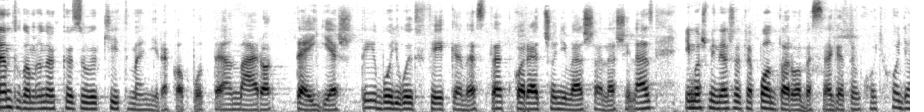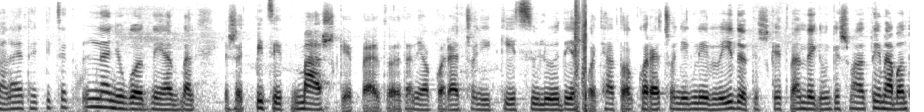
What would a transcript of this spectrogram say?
Nem tudom, önök közül kit mennyire kapott el már a teljes tébolyult, fékevesztett karácsonyi vásárlási láz. Mi most minden esetre pont arról beszélgetünk, hogy hogyan lehet egy picit lenyugodni ebben, és egy picit másképp eltölteni a karácsonyi készülődést, vagy hát a karácsonyig lévő időt, és két vendégünk is van a témában.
